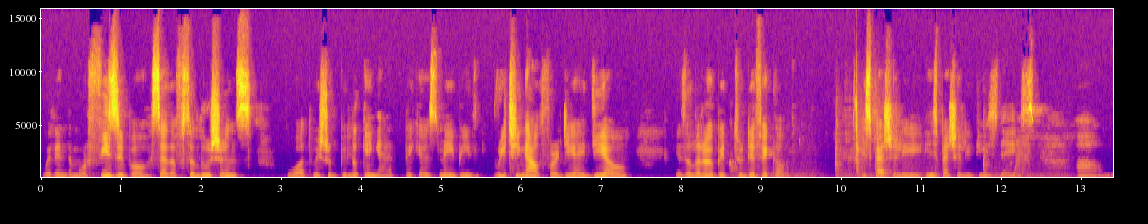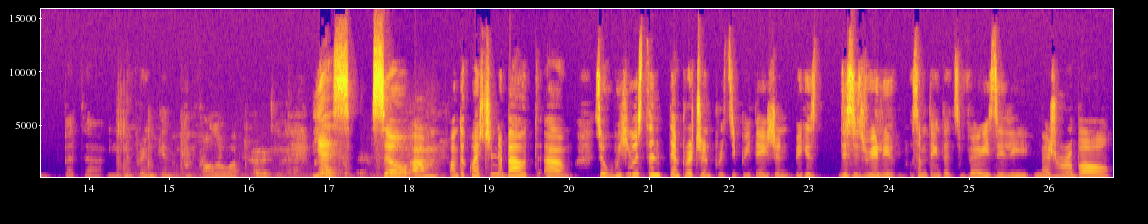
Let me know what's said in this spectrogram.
within the more feasible set of solutions what we should be looking at because maybe reaching out for the ideal is a little bit too difficult especially especially these days. Um, but uh, maybe can, can follow up. Yes. So um, on the question about um, so we used the temperature and precipitation because this is really something that's very easily measurable,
